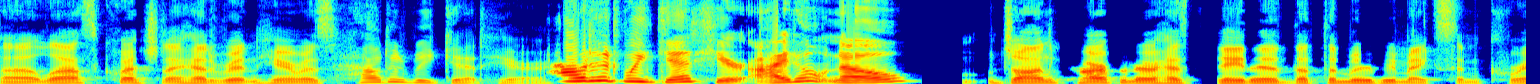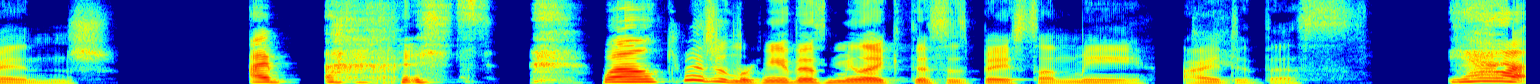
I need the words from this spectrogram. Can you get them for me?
Uh, last question I had written here was, how did we get here? How did we get here? I don't know. John Carpenter has stated that the movie makes him cringe. I well, Can you imagine looking at this and be like, this is based on me. I did this. yeah,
